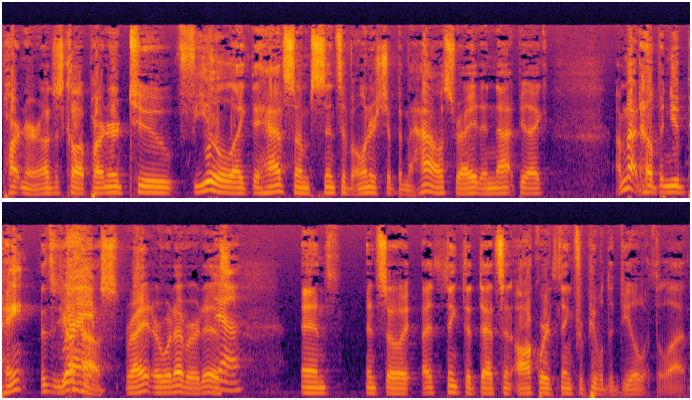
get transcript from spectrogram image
partner, I'll just call it partner, to feel like they have some sense of ownership in the house, right? And not be like, I'm not helping you paint. This is your Right. house, right? Or whatever it is. Yeah. And and so I, think that that's an awkward thing for people to deal with a lot.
